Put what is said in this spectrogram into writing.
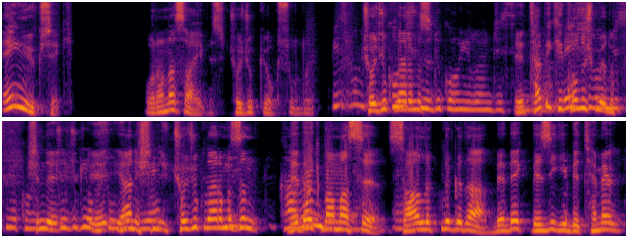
en yüksek. orana sahibiz çocuk yoksulluğu. Biz bunu Çocuklarımız- konuşmuyorduk 10 yıl öncesinde. E, tabii ki konuşmuyorduk. Şimdi çocuk e, yani diye. şimdi çocuklarımızın bebek maması, Evet. sağlıklı gıda, bebek bezi gibi temel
